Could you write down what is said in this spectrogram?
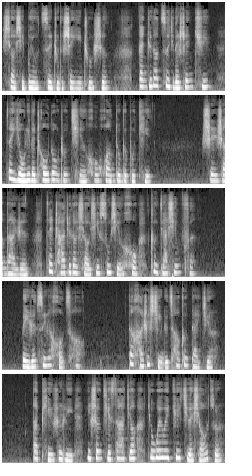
小溪不由自主的呻吟出声，感觉到自己的身躯。在有力的抽动中前后晃动个不停。身上大人在察觉到小溪苏醒后更加兴奋。美人虽然好操，但还是醒着操更带劲儿。那平日里一生气撒娇就微微撅起的小嘴儿，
